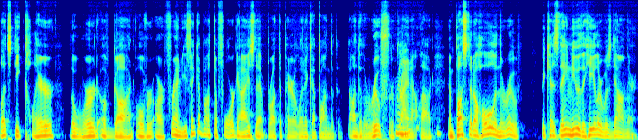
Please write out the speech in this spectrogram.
Let's declare the word of God over our friend. You think about the four guys that brought the paralytic up onto the onto the roof for crying out loud and busted a hole in the roof because they knew the healer was down there.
